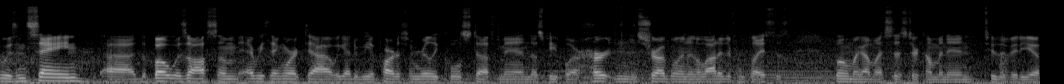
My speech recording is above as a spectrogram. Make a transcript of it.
It was insane. Uh, the boat was awesome. Everything worked out. We got to be a part of some really cool stuff, man. Those people are hurting and struggling in a lot of different places. Boom! I got my sister coming in to the video,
